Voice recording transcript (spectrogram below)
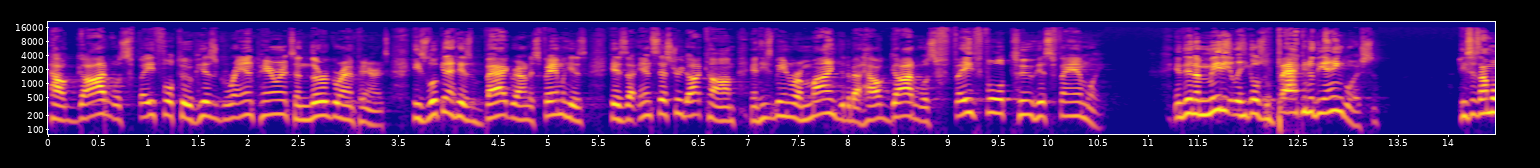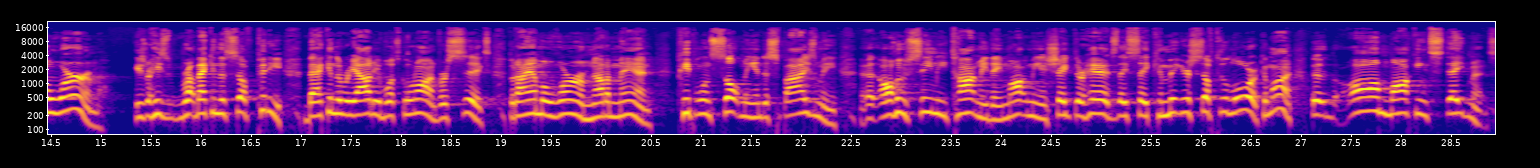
how God was faithful to his grandparents and their grandparents. He's looking at his background, his family, his, his uh, ancestry.com, and he's being reminded about how God was faithful to his family. And then immediately he goes back into the anguish. He says, I'm a worm. He's, he's right back in the self pity, back in the reality of what's going on. Verse 6 But I am a worm, not a man. People insult me and despise me. Uh, all who see me taunt me. They mock me and shake their heads. They say, Commit yourself to the Lord. Come on. They're all mocking statements.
